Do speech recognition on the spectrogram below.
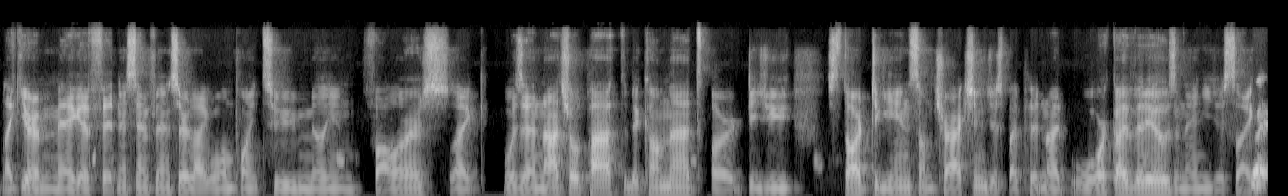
like you're a mega fitness influencer, like 1.2 million followers? Like, was it a natural path to become that, or did you start to gain some traction just by putting out workout videos and then you just like Right.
